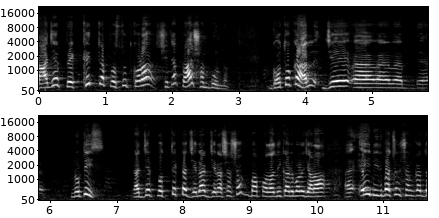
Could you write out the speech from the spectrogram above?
কাজের প্রেক্ষিতটা প্রস্তুত করা, সেটা প্রায় সম্পূর্ণ। গতকাল যে নোটিশ রাজ্যের প্রত্যেকটা জেলার জেলাশাসক বা পদাধিকার বলে যারা এই নির্বাচন সংক্রান্ত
